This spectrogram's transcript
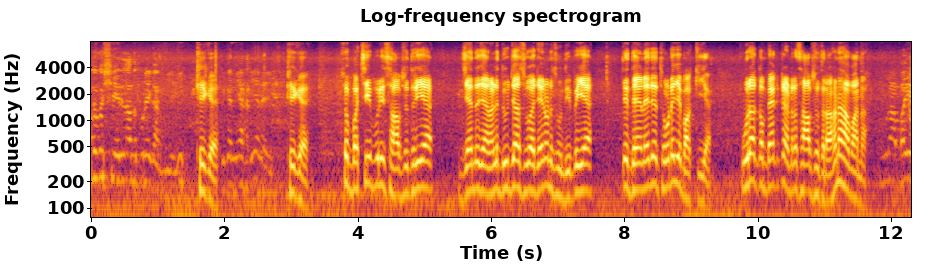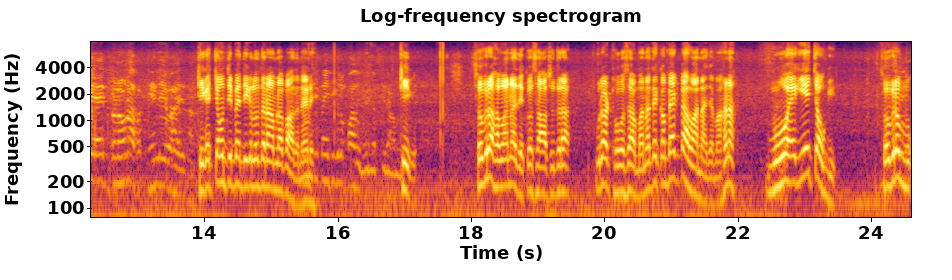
ਦੇ 6 ਦੇ ਦੰਦ ਪੂਰੇ ਕਰਦੀ ਹੈ ਜੀ। ਠੀਕ ਹੈ। ਠੀਕ ਕੰਨੀਆਂ ਖੜੀਆਂ ਨੇ ਜੀ। ਠੀਕ ਹੈ। ਸੋ ਬੱਚੀ ਪੂਰੀ ਸਾਫ਼ ਸੁਥਰੀ ਆ। ਜਿੰਦ ਜਾਨ ਵਾਲੀ ਦੂਜਾ ਸੂਆ ਜੈਨ ਹੁਣ ਸੂੰਦੀ ਪਈ ਆ ਤੇ ਦਿਨ ਇਹਦੇ ਥੋੜੇ ਜਿਹੇ ਬਾਕੀ ਆ। ਪੂਰਾ ਕੰਪੈਕਟ ਹੈਡਰ ਸਾਫ਼ ਸੁਥਰਾ ਹਨਾ ਹਵਾਨਾ ਪੂਰਾ ਬਈ ਇਹ ਬਣਾਉਣਾ ਬੱਥੇ ਲੈ ਵਾਜੇ ਦਾ ਠੀਕ ਹੈ 34 35 ਕਿਲੋ ਦਾ ਆਰਾਮ ਨਾਲ ਪਾ ਦੇਣਾ ਇਹਨੇ। 35 ਕਿਲੋ ਪਾ ਦੂਗੀ ਲੱਸੀ ਰਾਮ ਠੀਕ। ਸੋ ਵੀਰੋ ਹਵਾਨਾ ਦੇਖੋ ਸਾਫ਼ ਸੁਥਰਾ ਪੂਰਾ ਠੋਸ ਹਵਾਨਾ ਤੇ ਕੰਪੈਕਟ ਹਵਾਨਾ ਜਮਾ ਹਨਾ? ਮੂੰਹ ਹੈਗੀ ਇਹ ਚੌਗੀ। ਸੋ ਵੀਰੋ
